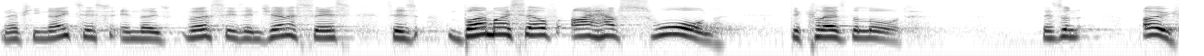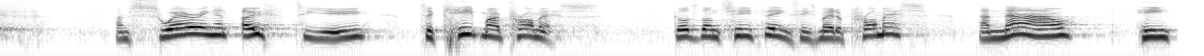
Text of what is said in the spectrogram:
And if you notice in those verses in Genesis, it says, By myself I have sworn, declares the Lord. There's an oath. I'm swearing an oath to you to keep my promise. God's done two things. He's made a promise, and now he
